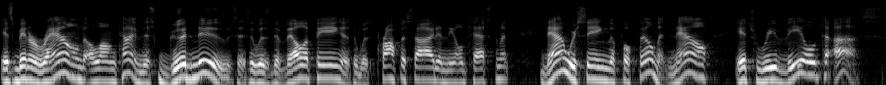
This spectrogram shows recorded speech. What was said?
It's been around a long time. This good news, as it was developing, as it was prophesied in the Old Testament, now we're seeing the fulfillment. Now it's revealed to us.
